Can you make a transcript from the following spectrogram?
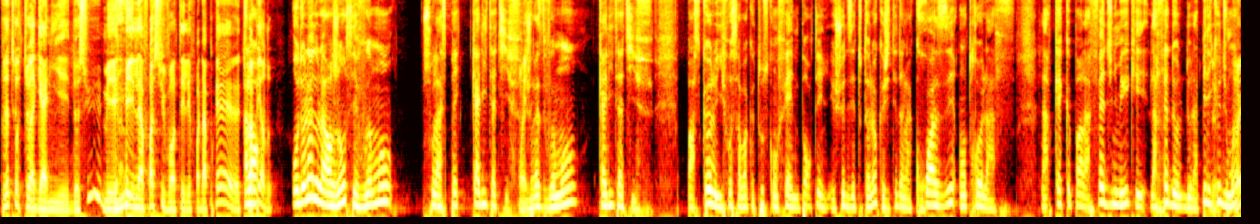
Peut-être que tu as gagné dessus, mais la fois suivante et les fois d'après, tu Alors, vas perdre. Au-delà de l'argent, c'est vraiment sur l'aspect qualitatif. Oui. Je reste vraiment qualitatif. Parce que il faut savoir que tout ce qu'on fait a une portée. Et je te disais tout à l'heure que j'étais dans la croisée entre la, la quelque part la fin du numérique et la fin de, de la pellicule, du moins, Ouais.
